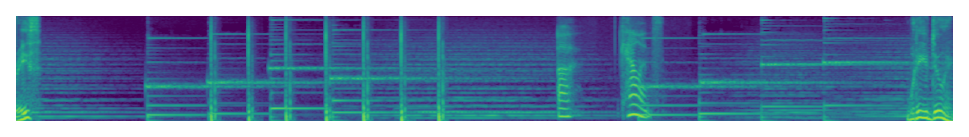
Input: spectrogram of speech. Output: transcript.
Reith? Uh, Calintz. What are you doing?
